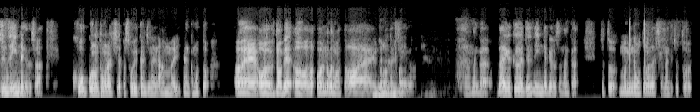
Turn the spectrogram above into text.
全然いいんだけどさ、高校の友達ってやっぱそういう感じじゃないな、あんまり。なんかもっと、おい、おい、ダメあ俺のこともあった、おい、みたいな感じだけど。うんなんか、大学は全然いいんだけどさ、なんか、ちょっと、もうみんな大人だしさ、なんかちょっと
